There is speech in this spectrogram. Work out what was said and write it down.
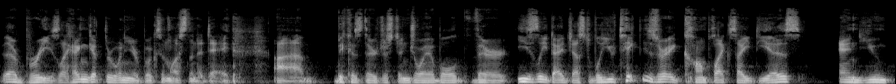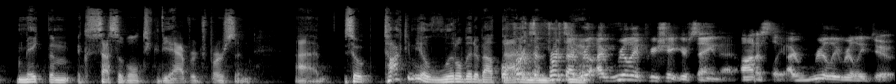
they're a breeze. Like, I can get through one of your books in less than a day um, because they're just enjoyable. They're easily digestible. You take these very complex ideas and you make them accessible to the average person. Uh, so talk to me a little bit about that. Well, first, then, first I, re- I really appreciate your saying that. Honestly, I really, really do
